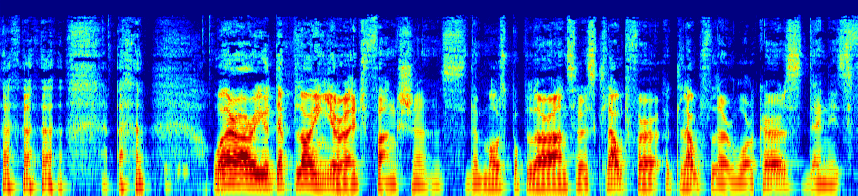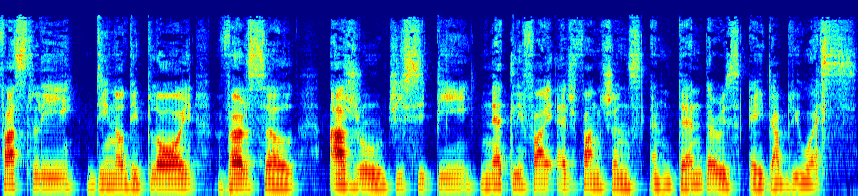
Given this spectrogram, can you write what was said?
it. Where are you deploying your Edge functions? The most popular answer is Cloudflare, uh, Cloudflare Workers, then it's Fastly, Deno Deploy, Vercel, Azure, GCP, Netlify Edge functions, and then there is AWS.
